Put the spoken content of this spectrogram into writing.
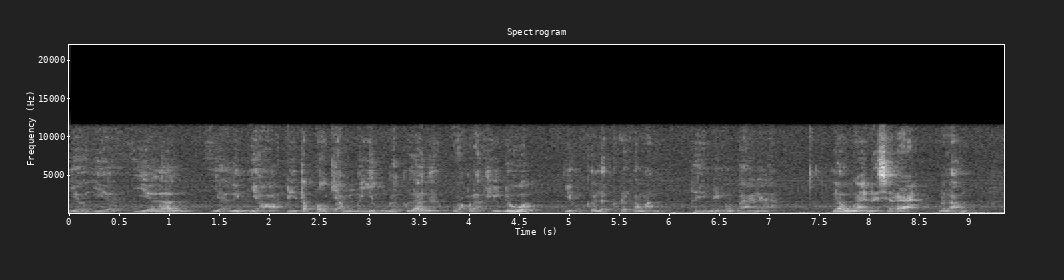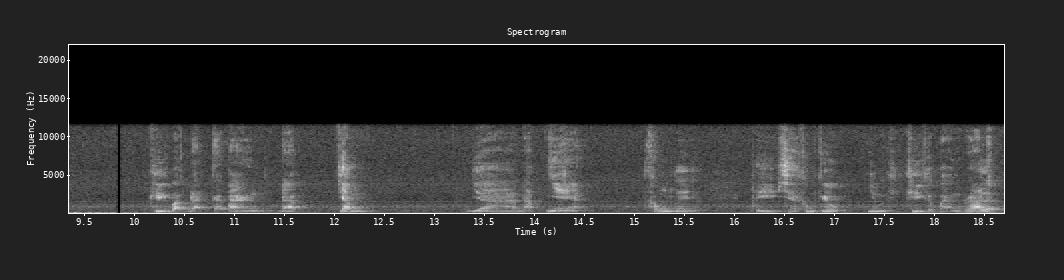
giờ dĩa dĩa lớn giờ liếc nhỏ đi tốc độ chậm mà dùng lực lớn á, hoặc là khi đua dùng cái lực rất là mạnh thì mấy con tá này là lâu ngày nó sẽ ra nó lỏng. Khi các bạn đạp các bạn đạp chậm và đập nhẹ không nghe thì sẽ không kêu. Nhưng mà khi các bạn ra lực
